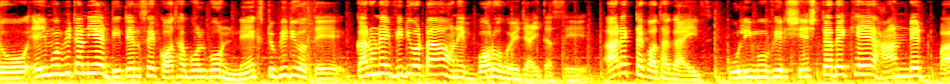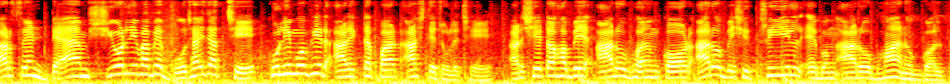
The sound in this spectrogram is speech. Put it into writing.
তো এই মুভিটা নিয়ে ডিটেলসে কথা বলব নেক্সট ভিডিওতে, কারণ এই ভিডিওটা অনেক বড় হয়ে যাইতাছে। আর একটা কথা গাইজ কুলি মুভির শেষটা দেখে হান্ড্রেড পার্সেন্ট ড্যাম শিওরলি ভাবে বোঝাই যাচ্ছে কুলি মুভির আরেকটা পার্ট আসতে চলেছে। আর সেটা হবে আরও ভয়ঙ্কর, আরও বেশি থ্রিল এবং আরও ভয়ানক গল্প।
